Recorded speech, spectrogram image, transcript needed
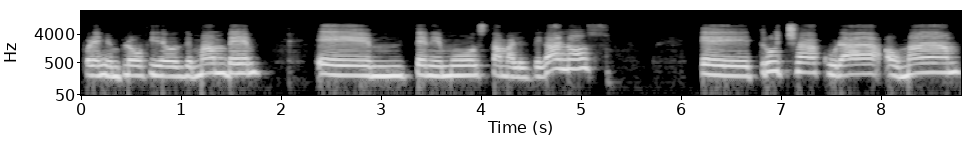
por ejemplo, fideos de mambe. Eh, tenemos tamales veganos, eh, trucha curada, ahumada,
